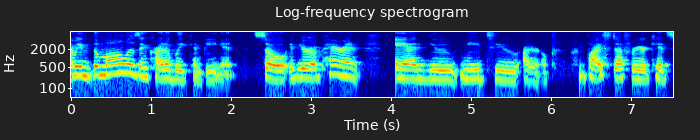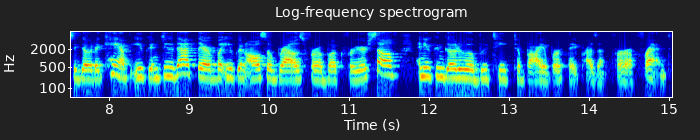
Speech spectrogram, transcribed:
I mean, the mall is incredibly convenient. So if you're a parent and you need to, I don't know, buy stuff for your kids to go to camp, you can do that there, but you can also browse for a book for yourself and you can go to a boutique to buy a birthday present for a friend.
